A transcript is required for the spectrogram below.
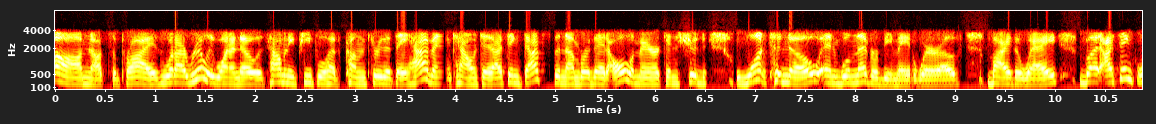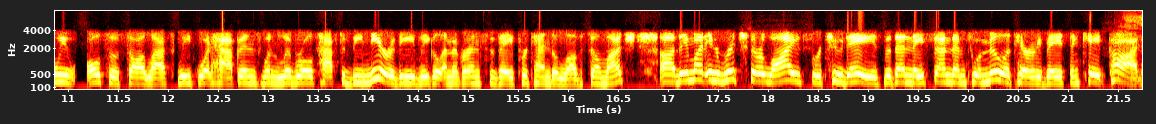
Oh, I'm not surprised. What I really want to know is how many people have come through that they haven't counted. I think that's the number that all Americans should want to know and will never be made aware of, by the way. But I think we also saw last week what happens when liberals have to be near the illegal immigrants that they pretend to love so much. Uh, they might enrich their lives for two days, but then they send them to a military base in Cape Cod.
